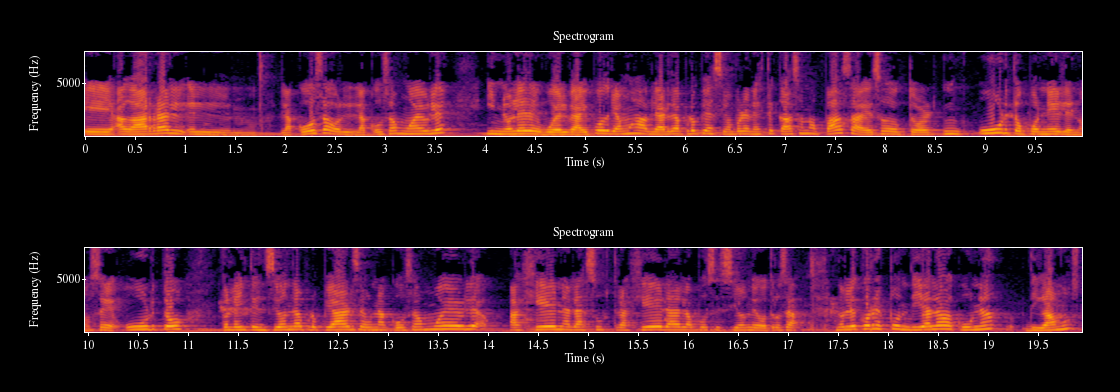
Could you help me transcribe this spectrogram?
eh, agarra la cosa o la cosa mueble y no le devuelve. Ahí podríamos hablar de apropiación, pero en este caso no pasa eso, doctor. Hurto, ponerle, no sé, hurto con la intención de apropiarse de una cosa mueble ajena, la sustrajera, la posesión de otro. O sea, no le correspondía la vacuna, digamos,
